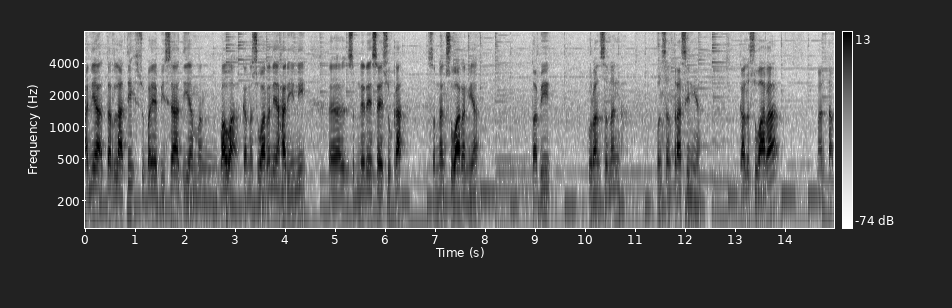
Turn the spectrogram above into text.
hanya terlatih supaya bisa dia membawa karena suaranya hari ini eh, sebenarnya saya suka senang suaranya tapi kurang senang konsentrasinya kalau suara mantap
